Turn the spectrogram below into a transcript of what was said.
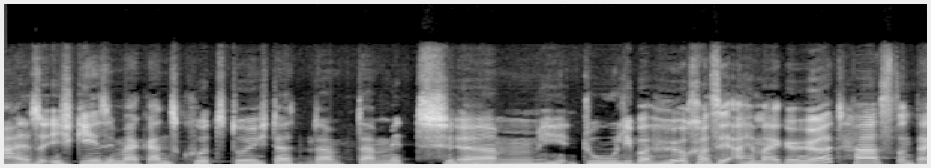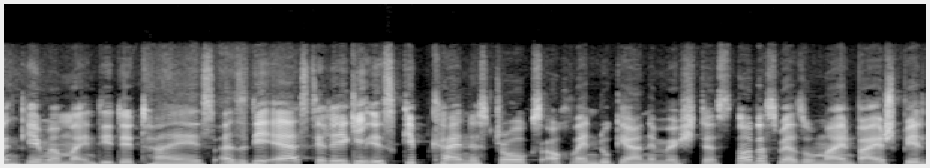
Also ich gehe sie mal ganz kurz durch, da, da, damit mhm. ähm, du, lieber Hörer, sie einmal gehört hast und dann gehen wir mal in die Details. Also die erste Regel mhm. ist, gib keine Strokes, auch wenn du gerne möchtest. Ne, das wäre so mein Beispiel.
